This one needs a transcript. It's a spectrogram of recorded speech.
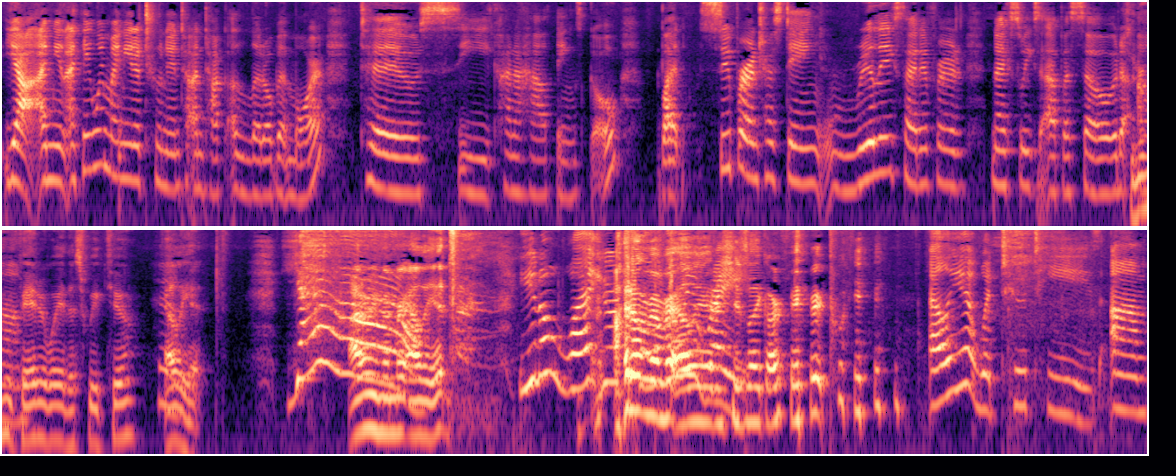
yeah i mean i think we might need to tune in to untuck a little bit more to see kind of how things go but super interesting really excited for next week's episode Do you know Um, who faded away this week too? Elliott. yeah I don't remember Elliott. you know what you're I don't remember Elliott. right. She's like our favorite queen. Elliott with two T's. Um,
